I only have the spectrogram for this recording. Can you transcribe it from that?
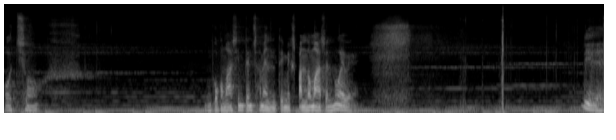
Ocho. Un poco más intensamente y me expando más en nueve. 10.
